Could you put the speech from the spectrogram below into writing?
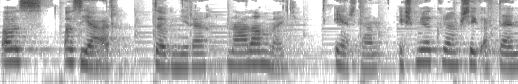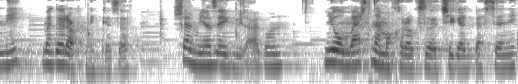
Az, az jár. Többnyire. Nálam megy. Értem. És mi a különbség a tenni meg a rakni között? Semmi az égvilágon. Jó, mert nem akarok zöldséget beszélni.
